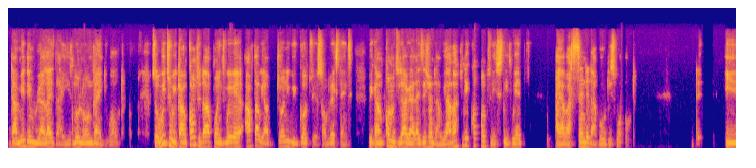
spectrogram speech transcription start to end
that made him realize that he is no longer in the world. So, which we can come to that point where, after we have journeyed with God to a some extent, we can come into that realization that we have actually come to a state where I have ascended above this world. He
